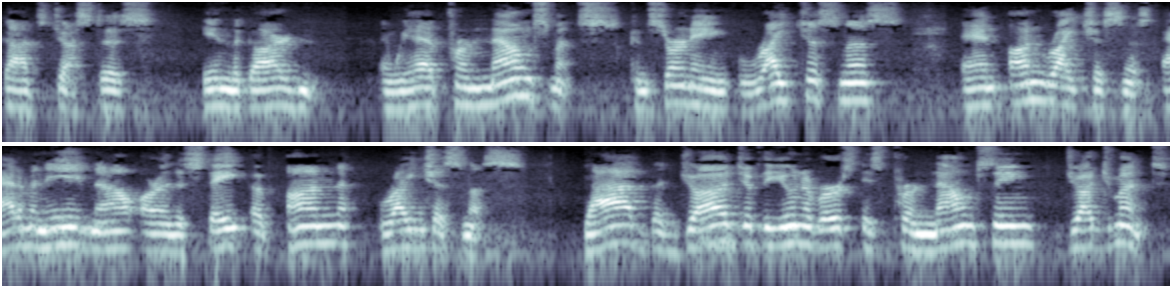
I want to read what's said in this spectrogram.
God's justice in the garden. And we have pronouncements concerning righteousness and unrighteousness. Adam and Eve now are in a state of unrighteousness. God, the judge of the universe, is pronouncing judgment.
